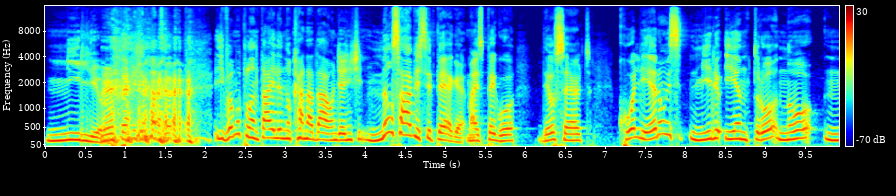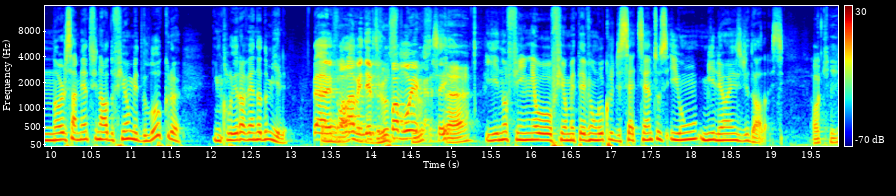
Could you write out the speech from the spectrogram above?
milho. tá ligado? e vamos plantar ele no Canadá, onde a gente não sabe se pega, mas pegou, deu certo. Colheram esse milho e entrou no, no orçamento final do filme, do lucro, incluíram a venda do milho. Ah, eu ia falar, venderam tudo pamonha, justo. cara. Isso aí. É, E no fim, o filme teve um lucro de 701 milhões de dólares. ok.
